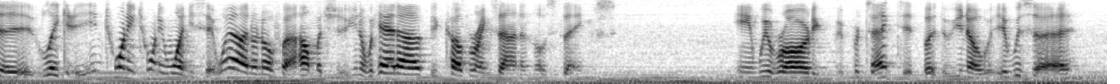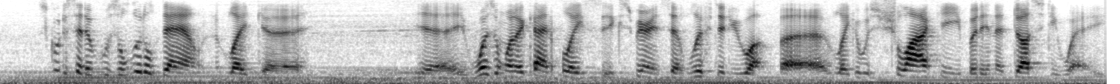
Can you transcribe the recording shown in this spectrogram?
uh, like in 2021. You say, well, I don't know if, how much you know. We had our coverings on in those things, and we were already protected. But you know, it was. Uh, Scooter said it was a little down, like uh, yeah, it wasn't what a kind of place experience that lifted you up. Uh, like it was schlocky, but in a dusty way.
